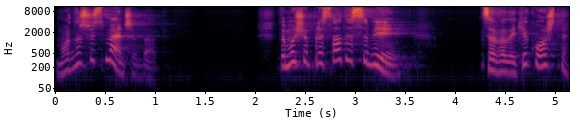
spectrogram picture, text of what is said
Можна щось менше дати. Тому що представте собі, це великі кошти.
